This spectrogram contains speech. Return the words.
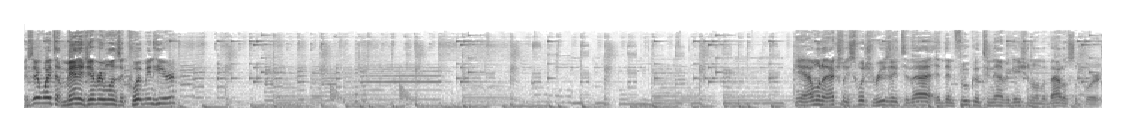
Is there a way to manage everyone's equipment here? Yeah, I want to actually switch Rise to that and then Fuuka to navigation on the battle support.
